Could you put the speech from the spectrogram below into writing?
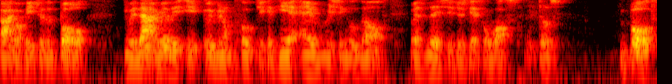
vibe off each other. But with that, really, even unplugged, you can hear every single note. Whereas this, it just gets lost. It does. But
